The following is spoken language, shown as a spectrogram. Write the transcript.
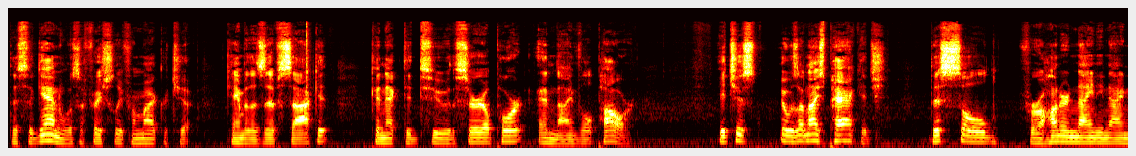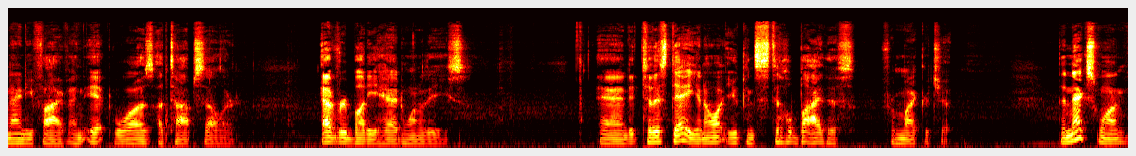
This again was officially from Microchip. Came with a ZIF socket connected to the serial port and 9 volt power. It just it was a nice package. This sold for $199.95 and it was a top seller. Everybody had one of these. And to this day, you know what? You can still buy this from Microchip. The next one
